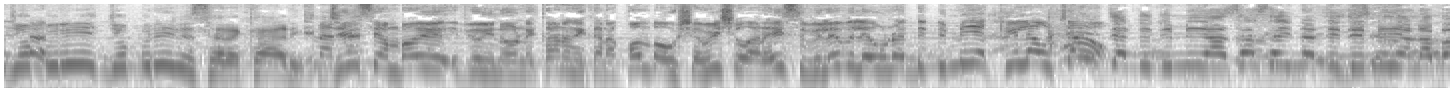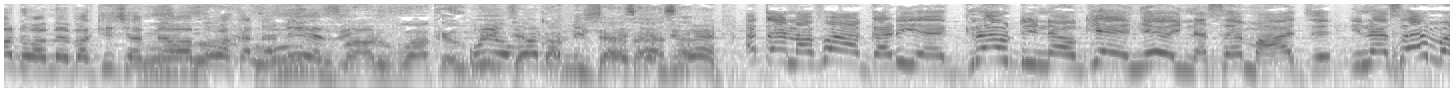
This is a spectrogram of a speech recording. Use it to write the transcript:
Jubilee, Jubilee ni serikali Jinsi ambayo hivyo inaonekana ni kana kwamba ushawishi wa rais vilevile unadidimia kila uchao. Itadidimia sasa, inadidimia na bado wamebakisha mwaka na miezi. Huyo umeisha bado ni kabisa president sasa. wetu. hata anafaa angalie ground inaongea yenyewe inasema aje inasema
